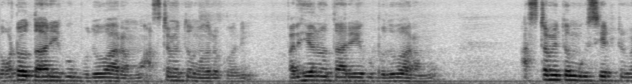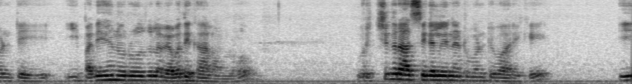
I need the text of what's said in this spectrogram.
ఒకటో తారీఖు బుధవారము అష్టమితో మొదలుకొని పదిహేనో తారీఖు బుధవారము అష్టమితో ముగిసేటటువంటి ఈ పదిహేను రోజుల వ్యవధి కాలంలో వృశ్చిక రాశి కలిగినటువంటి వారికి ఈ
